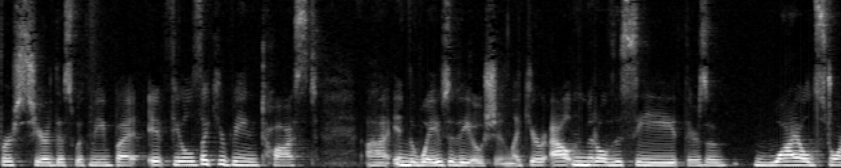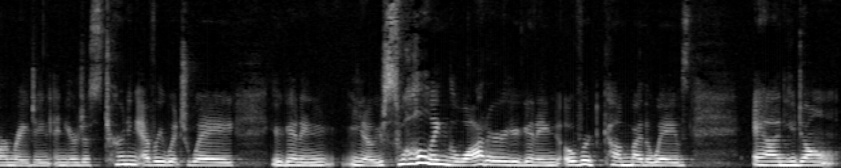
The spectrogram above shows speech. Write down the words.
first shared this with me but it feels like you're being tossed uh, in the waves of the ocean. Like you're out in the middle of the sea. There's a wild storm raging and you're just turning every which way. You're getting you know you're swallowing the water you're getting overcome by the waves and you don't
